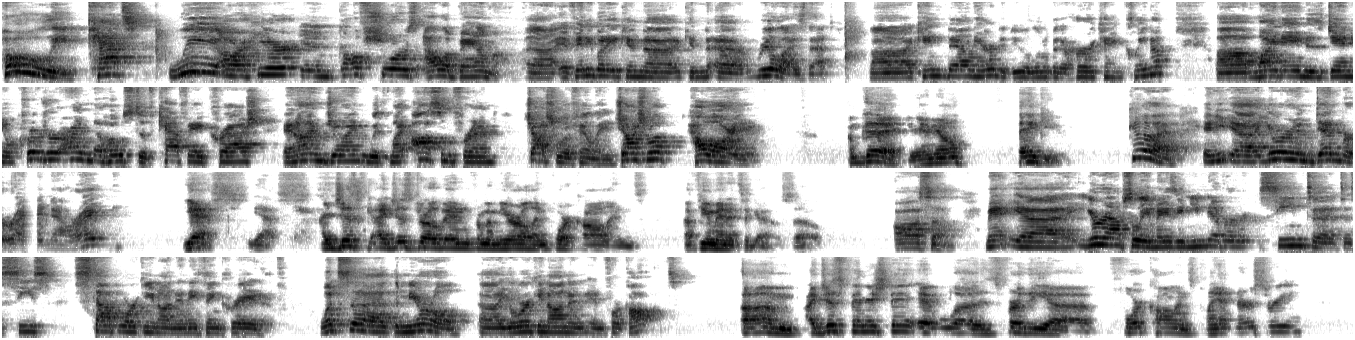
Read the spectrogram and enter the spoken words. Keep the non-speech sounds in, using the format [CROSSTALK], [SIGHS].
Holy cats! We are here in Gulf Shores, Alabama. Uh, if anybody can uh, can uh, realize that, uh, I came down here to do a little bit of hurricane cleanup. Uh, my name is Daniel Crosier. I'm the host of Cafe Crash, and I'm joined with my awesome friend Joshua Finley. Joshua, how are you? I'm good, Daniel. Thank you. Good. And uh, you're in Denver right now, right? Yes, yes. I just I just drove in from a mural in Fort Collins a few minutes ago. So awesome, man! Yeah, you're absolutely amazing. You never seem to to cease, stop working on anything creative. What's uh, the mural uh, you're working on in, in Fort Collins? Um, I just finished it. It was for the uh, Fort Collins Plant Nursery.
